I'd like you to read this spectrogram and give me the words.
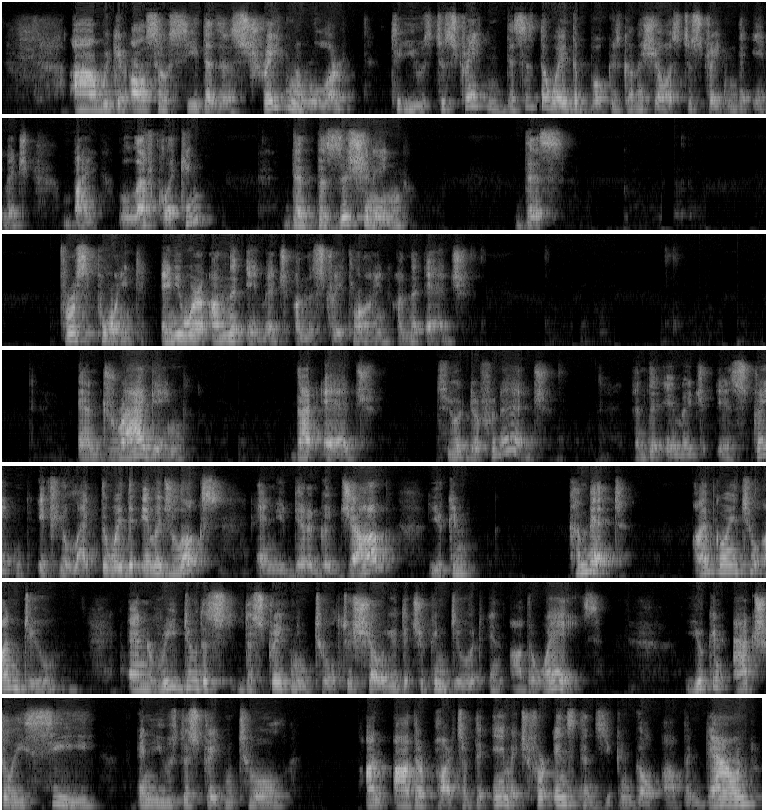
Uh, we can also see there's a straighten ruler to use to straighten. This is the way the book is going to show us to straighten the image by left clicking, then positioning this first point anywhere on the image, on the straight line, on the edge, and dragging that edge to a different edge. And the image is straightened. If you like the way the image looks and you did a good job, you can commit. I'm going to undo and redo the, the straightening tool to show you that you can do it in other ways. You can actually see and use the straighten tool on other parts of the image. For instance, you can go up and down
